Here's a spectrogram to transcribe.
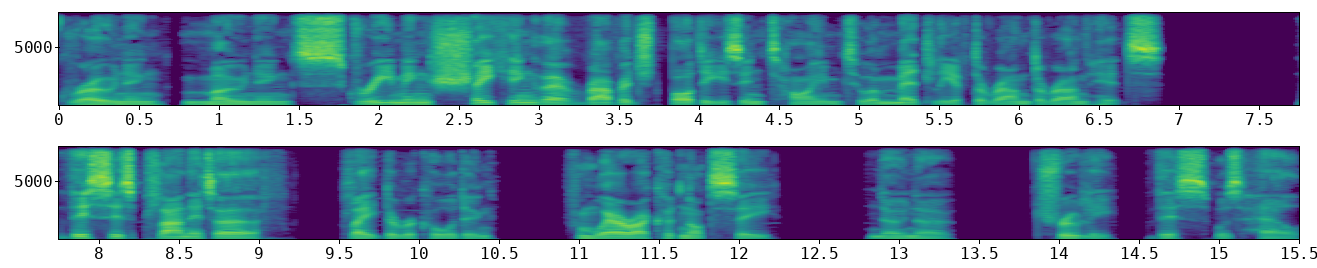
groaning, moaning, screaming, shaking their ravaged bodies in time to a medley of Duran Duran hits. This is Planet Earth, played the recording, from where I could not see. No, no, truly, this was hell.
